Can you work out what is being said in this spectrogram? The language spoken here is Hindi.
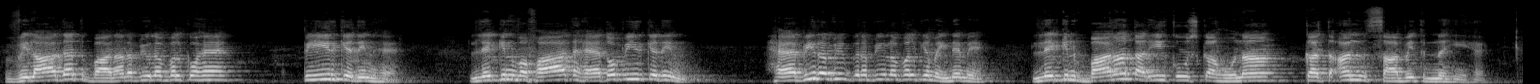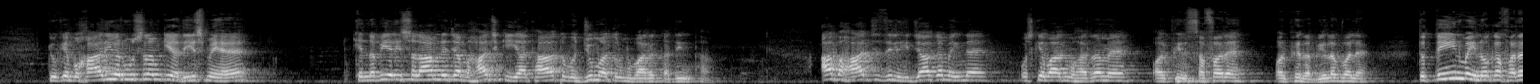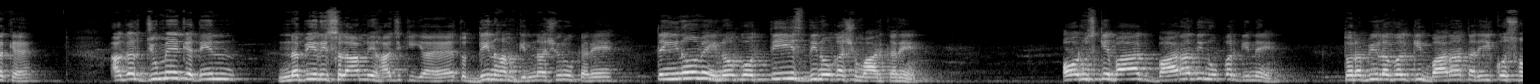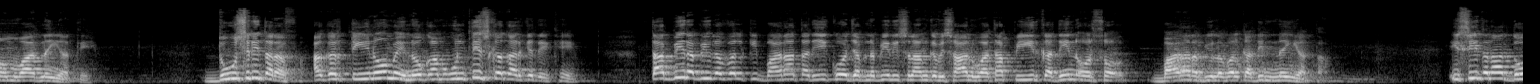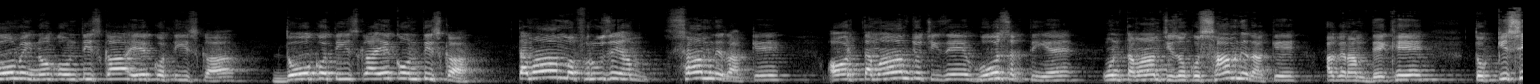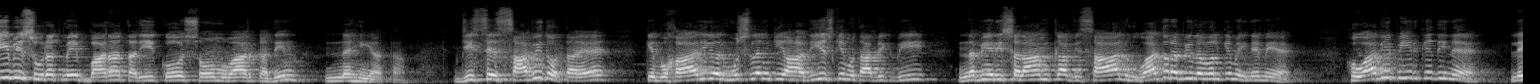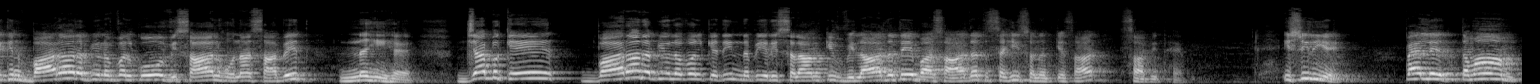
विलादत बारह रबी अव्वल को है, पीर के दिन है। लेकिन वफात है तो पीर के दिन, है भी रबी रबी अव्वल के महीने में, लेकिन बारह तारीख को उसका होना कतअन साबित नहीं है। क्योंकि बुखारी और मुस्लिम की हदीस में है कि नबी सलाम ने जब हज किया था तो वो जुमतुल मुबारक का दिन था। अब हज जिलहिजा का महीना है, उसके बाद मुहर्रम है, और फिर सफ़र है, और फिर रबी अव्वल है। तो तीन महीनों का फ़र्क है। अगर जुमे के दिन नबी सलाम ने हज किया है तो दिन हम गिनना शुरू करें, तीनों महीनों को तीस दिनों का शुमार करें, और उसके बाद बारह दिन ऊपर गिने तो रबी अव्वल की बारह तारीख को सोमवार नहीं आती। दूसरी तरफ़, अगर तीनों महीनों को हम उनतीस का करके देखें, तब भी रबी अव्वल की बारह तारीख को जब नबी इस्लाम का विशाल हुआ था, पीर का दिन और बारह रबी अव्वल का दिन नहीं आता। इसी तरह दो महीनों को उनतीस का, एक को तीस का, दो को तीस का, एक को उनतीस का, तमाम मफरूजे हम सामने रख के और तमाम जो चीज़ें हो सकती हैं उन तमाम चीज़ों को सामने रख के अगर हम देखें तो किसी भी सूरत में बारह तारीख को सोमवार का दिन नहीं आता। जिससे साबित होता है कि बुखारी और मुस्लिम की अहादीस के मुताबिक भी नबी अली सलाम का विशाल हुआ तो रबी अव्वल के महीने में है, हुआ भी पीर के दिन है, लेकिन बारह रबी अव्वल को विशाल होना साबित नहीं है। जबकि बारह रबी अव्वल के दिन नबी सलाम की विलादत बासादत सही सनत के साथ साबित है। इसीलिए पहले तमाम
